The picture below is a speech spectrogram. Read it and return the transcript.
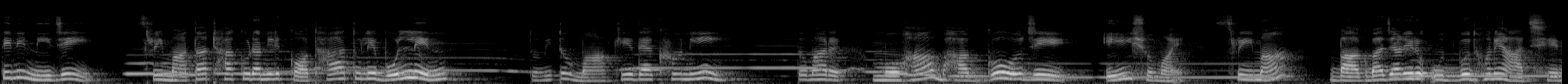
তিনি নিজেই শ্রী মাতা ঠাকুরানীর কথা তুলে বললেন, তুমি তো মাকে দেখনি। তোমার মহাভাগ্য যে এই সময় শ্রীমা বাগবাজারের উদ্বোধনে আছেন।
